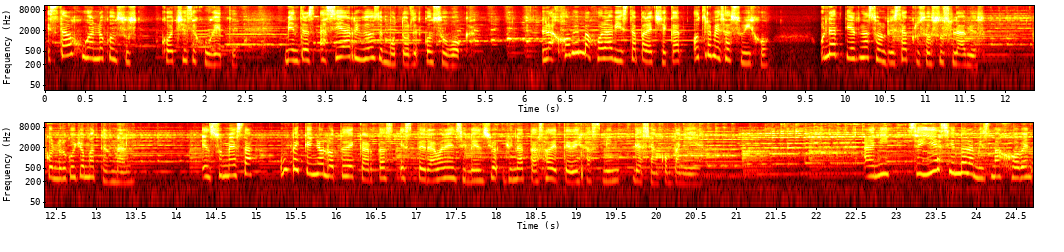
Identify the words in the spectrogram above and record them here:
estaba jugando con sus coches de juguete, mientras hacía ruidos de motor con su boca. La joven bajó la vista para checar otra vez a su hijo. Una tierna sonrisa cruzó sus labios con orgullo maternal. En su mesa, un pequeño lote de cartas esperaban en silencio y una taza de té de jazmín le hacían compañía. Annie seguía siendo la misma joven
